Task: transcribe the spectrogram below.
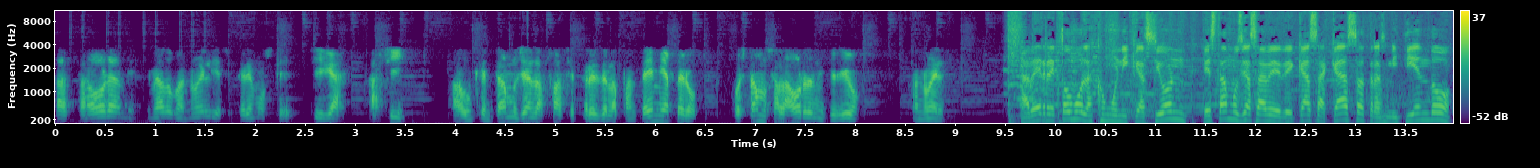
hasta ahora, mi estimado Manuel, y esperemos que siga así, aunque entramos ya en la fase 3 de la pandemia, pero pues estamos a la orden, mi querido Manuel. A ver, retomo la comunicación. Estamos, ya sabe, de casa a casa, transmitiendo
